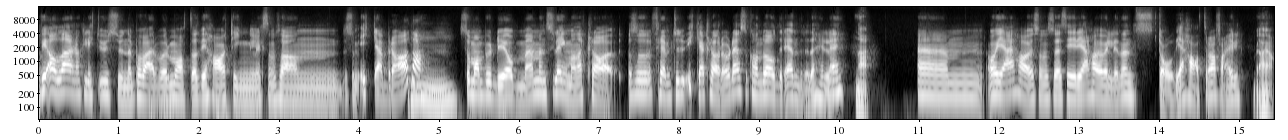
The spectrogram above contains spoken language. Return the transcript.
Vi alle er nok litt usunne på hver vår måte, at vi har ting liksom sånn som ikke er bra, da. Mm. Som man burde jobbe med. Men så lenge man er klar altså Frem til du ikke er klar over det, så kan du aldri endre det heller. Nei. Um, og jeg har jo sånn som jeg sier, jeg har jo veldig den stål Jeg hater å ha feil. Ja, ja.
